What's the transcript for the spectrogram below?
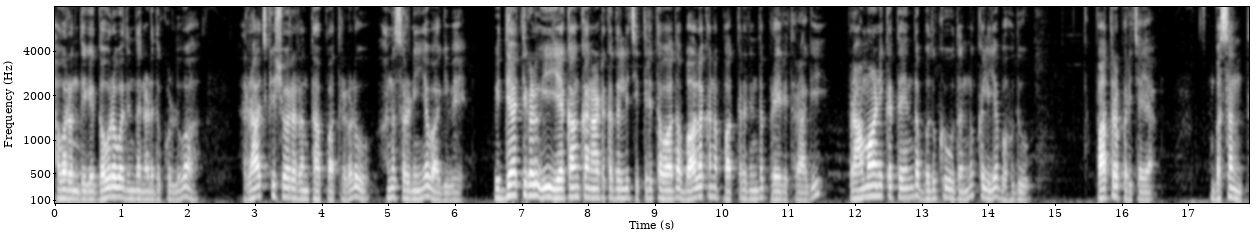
ಅವರೊಂದಿಗೆ ಗೌರವದಿಂದ ನಡೆದುಕೊಳ್ಳುವ ರಾಜ್ ಕಿಶೋರರಂತಹ ಪಾತ್ರಗಳು ಅನುಸರಣೀಯವಾಗಿವೆ. ವಿದ್ಯಾರ್ಥಿಗಳು ಈ ಏಕಾಂಕ ನಾಟಕದಲ್ಲಿ ಚಿತ್ರಿತವಾದ ಬಾಲಕನ ಪಾತ್ರದಿಂದ ಪ್ರೇರಿತರಾಗಿ ಪ್ರಾಮಾಣಿಕತೆಯಿಂದ ಬದುಕುವುದನ್ನು ಕಲಿಯಬಹುದು. ಪಾತ್ರ ಪರಿಚಯ. ಬಸಂತ್,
